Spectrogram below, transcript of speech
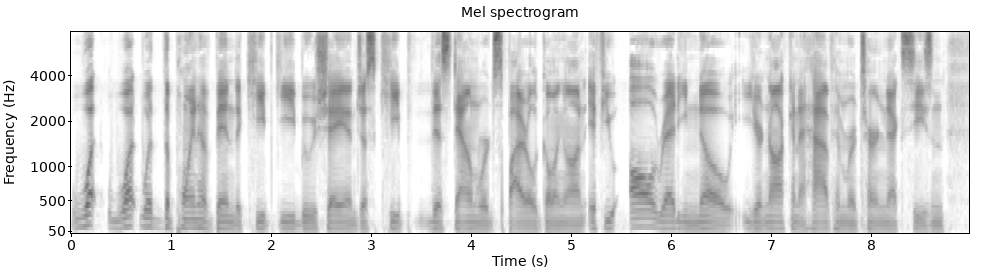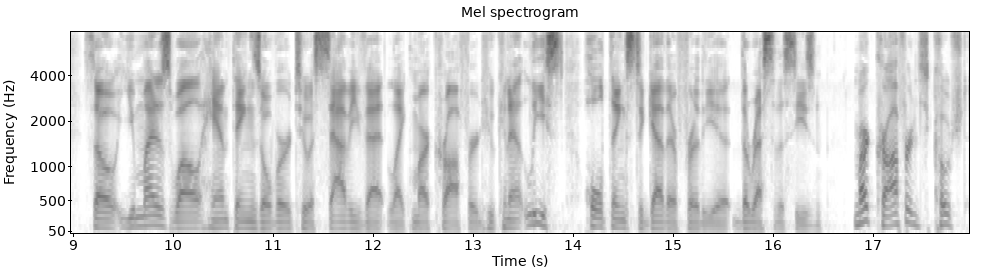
what what would the point have been to keep Guy Boucher and just keep this downward spiral going on if you already know you're not going to have him return next season? So you might as well hand things over to a savvy vet like Mark Crawford who can at least hold things together for the uh, the rest of the season. Mark Crawford's coached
